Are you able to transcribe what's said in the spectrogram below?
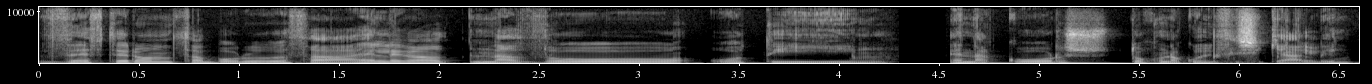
Δεύτερον, θα, μπορού, θα έλεγα να δω ότι ένα course το έχουν ακολουθήσει κι άλλοι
